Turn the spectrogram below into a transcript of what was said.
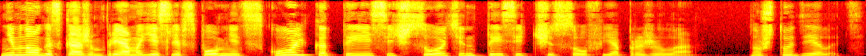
Немного, скажем прямо, если вспомнить, сколько тысяч, сотен тысяч часов я прожила. Но что делать?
